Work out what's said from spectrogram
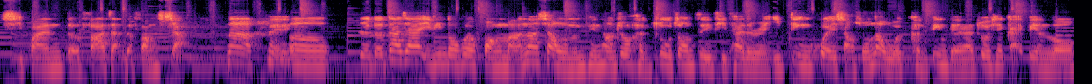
喜欢的发展的方向。那嗯，觉得大家一定都会慌嘛。那像我们平常就很注重自己体态的人，一定会想说，那我肯定得来做一些改变喽。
